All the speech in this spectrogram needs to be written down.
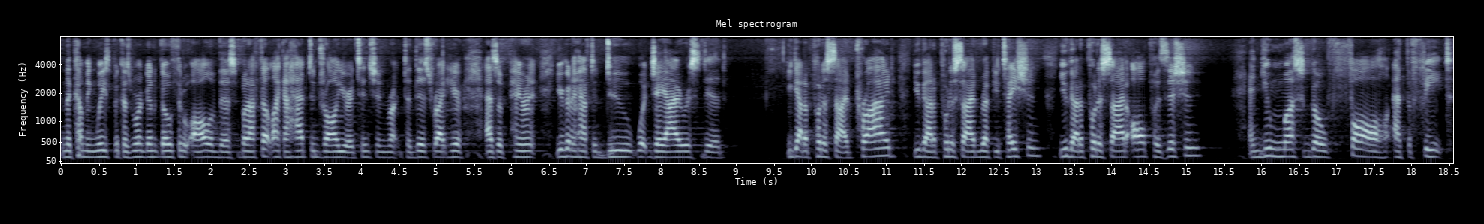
in the coming weeks because we're going to go through all of this. But I felt like I had to draw your attention right to this right here. As a parent, you're going to have to do what Jairus did. You got to put aside pride. You got to put aside reputation. You got to put aside all position. And you must go fall at the feet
